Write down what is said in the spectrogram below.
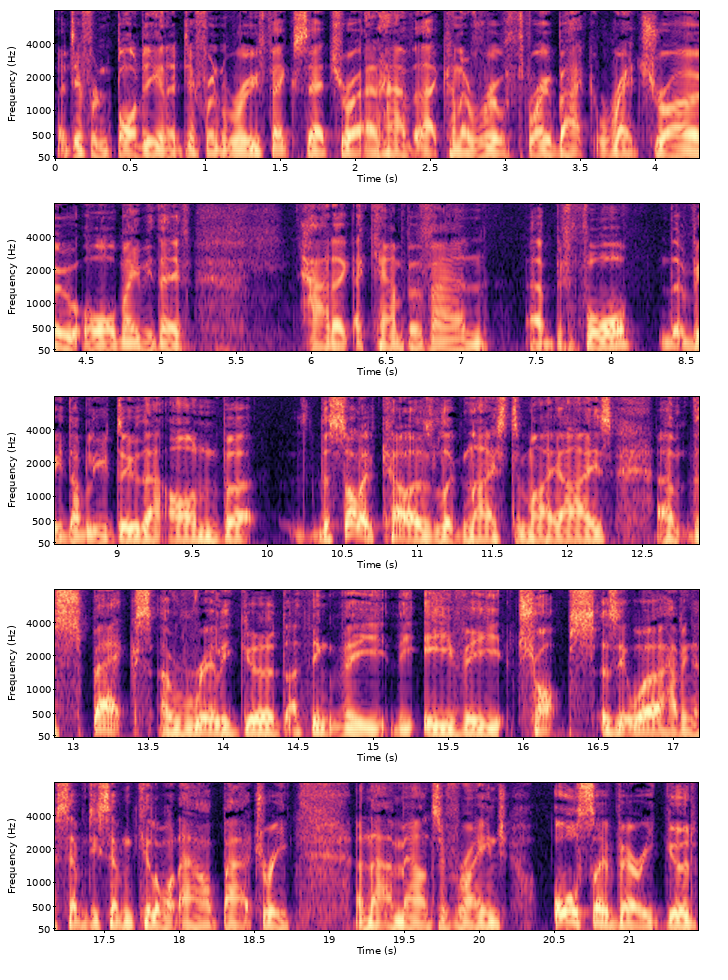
a different body and a different roof, etc., and have that kind of real throwback retro, or maybe they've had a, a camper van uh, before that VW do that on, but the solid colors look nice to my eyes. Um, the specs are really good. I think the the EV chops, as it were, having a 77 kilowatt hour battery and that amount of range, also very good.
